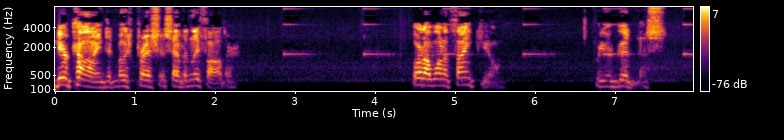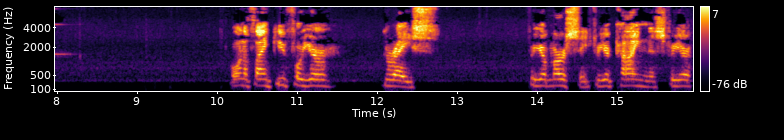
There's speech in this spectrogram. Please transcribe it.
Dear kind and most precious Heavenly Father, Lord, I want to thank you for your goodness. I want to thank you for your grace, for your mercy, for your kindness, for your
